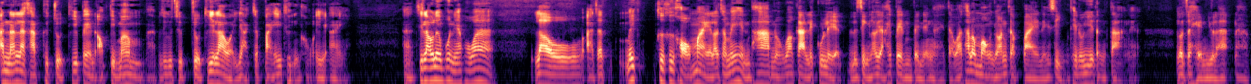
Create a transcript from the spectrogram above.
อันนั้นแหละครับคือจุดที่เป็น optimum ครับคือจุดจุดที่เราอยากจะไปให้ถึงของ AI ที่เล่าเรื่องพวกนี้เพราะว่า เราอาจจะไม่คือคือของใหม่เราจะไม่เห็นภาพนะว่าการ regulate หรือสิ่งเราอยากให้เป็นเป็นยังไง แต่ว่าถ้าเรามองย้อนกลับไปในสิ่งเทคโนโลยีต่างๆเนี่ยเราจะเห็นอยู่แล้วนะครับ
